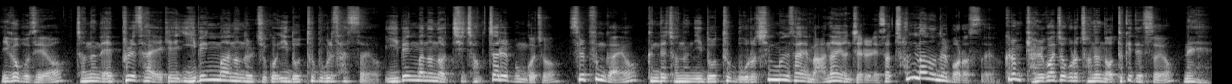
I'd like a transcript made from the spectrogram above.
이거 보세요. 저는 애플사에게 200만 원을 주고 이 노트북을 샀어요. 200만 원어치 적자를 본 거죠. 슬픈가요? 근데 저는 이 노트북으로 신문사에 만화 연재를 해서 1000만 원을 벌었어요. 그럼 결과적으로 저는 어떻게 됐어요? 네,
